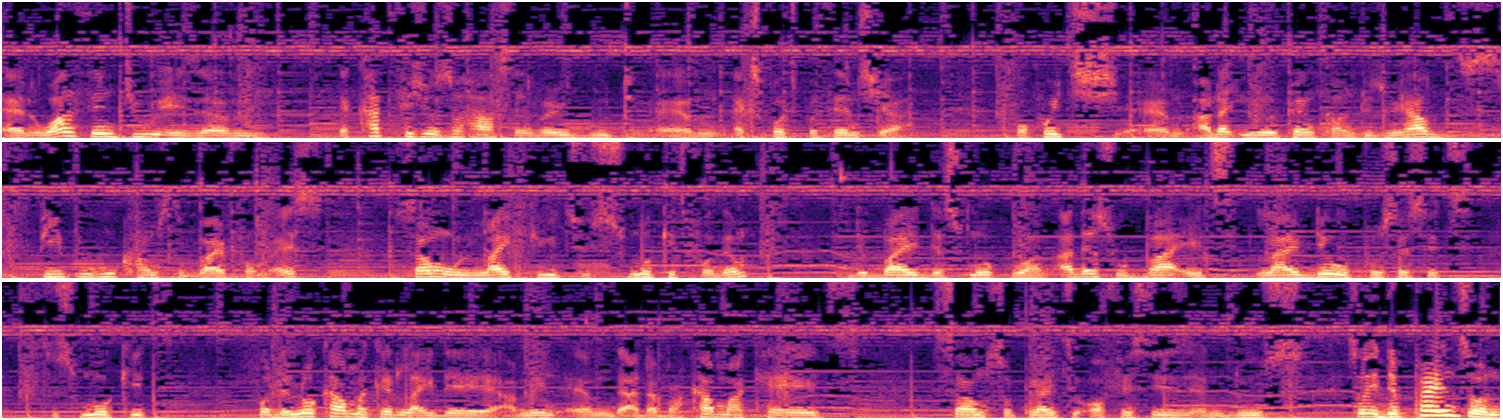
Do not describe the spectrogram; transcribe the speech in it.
And one thing too is um, the catfish also has a very good um, export potential for which um, other European countries we have people who comes to buy from us. Some would like you to smoke it for them. They buy the smoke one. Others will buy it live. They will process it to smoke it. For the local market, like the I mean um, the Adabraka markets, some supply to offices and those. So it depends on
